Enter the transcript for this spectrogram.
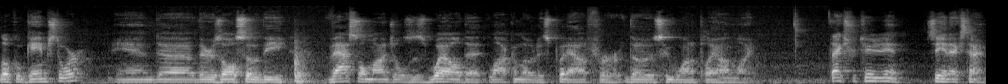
local game store. And uh, there's also the Vassal modules as well that Lock and Load has put out for those who want to play online. Thanks for tuning in. See you next time.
